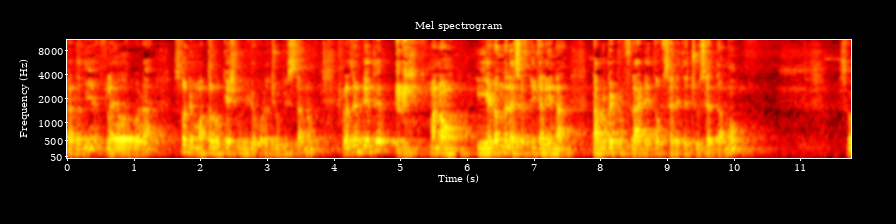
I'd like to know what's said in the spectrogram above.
పెద్దది ఫ్లైఓవర్ కూడా. సో నేను మొత్తం లొకేషన్ వీడియో కూడా చూపిస్తాను. ప్రజెంట్ అయితే మనం ఈ ఏడు వందల ఎస్ఎఫ్టీ కలిగిన డబుల్ బెడ్రూమ్ ఫ్లాట్ అయితే ఒకసారి అయితే చూసేద్దాము. సో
